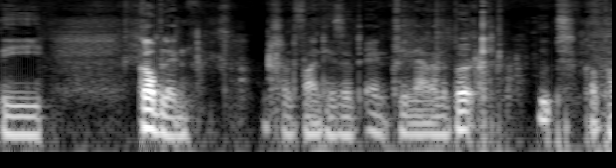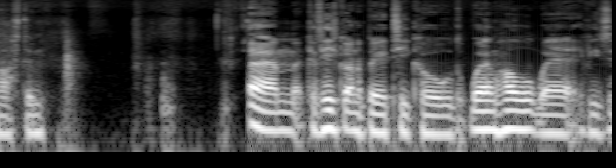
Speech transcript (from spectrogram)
the goblin. I'm trying to find his entry now in the book. Oops, got past him. Because um, he's got an ability called Wormhole, where if he's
